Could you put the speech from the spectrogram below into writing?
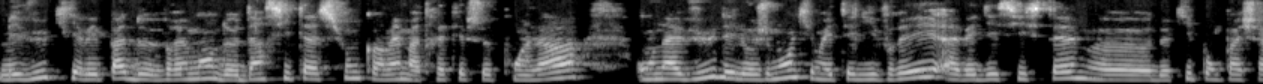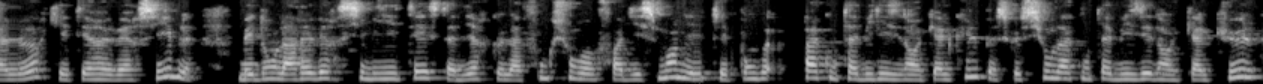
mais vu qu'il n'y avait pas de vraiment d'incitation quand même à traiter ce point-là, on a vu des logements qui ont été livrés avec des systèmes euh, de type pompe à chaleur qui étaient réversibles, mais dont la réversibilité, c'est-à-dire que la fonction refroidissement n'était pas comptabilisée dans le calcul, parce que si on l'a comptabilisée dans le calcul,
